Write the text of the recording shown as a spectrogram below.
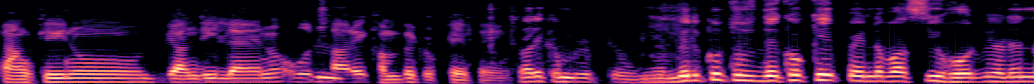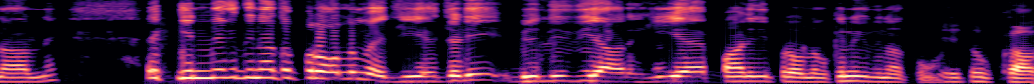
ਟਾਂਕੀ ਨੂੰ ਜਾਂਦੀ ਲਾਈਨ ਉਹ। ਸਾਰੇ ਖੰਭੇ ਟੁੱਟੇ ਪਏ। ਸਾਰੇ ਕੰਪਲੀਟ ਟੁੱਟੇ ਹੋਈਆਂ ਬਿਲਕੁਲ ਤੁਸੀਂ ਦੇਖੋ ਕਿ ਪਿੰਡ ਵਾਸੀ ਹੋਰ ਵੀ ਸਾਡੇ ਨਾਲ ਨੇ। ਇਹ ਕਿੰਨੇ ਕੁ ਦਿਨਾਂ ਤੋਂ ਪ੍ਰੋਬਲਮ ਹੈ ਜੀ? ਇਹ ਜਿਹੜੀ ਬਿਜਲੀ ਦੀ ਆ ਰਹੀ ਹੈ ਪਾਣੀ ਦੀ ਪ੍ਰੋਬਲਮ ਕਿੰਨੇ ਕੁ ਦਿਨਾਂ ਤੋਂ? ਇਹ ਤੋਂ ਕਾ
